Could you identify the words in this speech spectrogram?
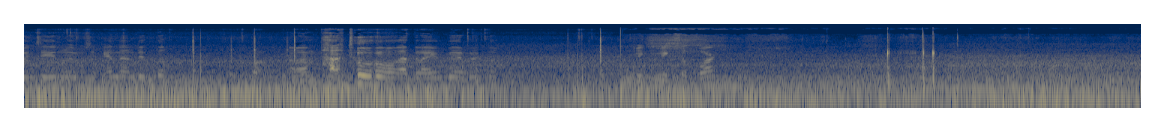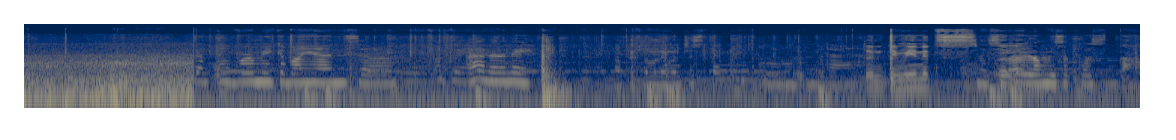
1.0 yung sakyanan dito. Tarantado mga driver dito. Quick mix support. Over may kabayan sa... Ah, ano na eh. Kapit naman ni Manchester. Um, bra. 20 minutes. Nag-CR lang may sa Costa.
